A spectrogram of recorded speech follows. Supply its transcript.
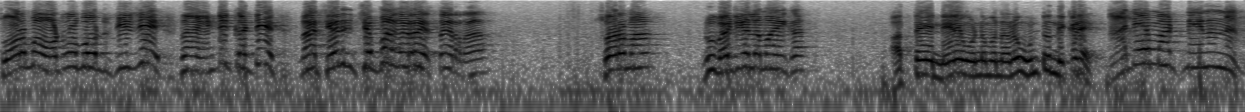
సూరమ హోటల్ బోర్డు తీసి నా ఇంటికి కట్టి నా చేతికి చెప్పలు కర్ర ఇస్తారా? సూరమ నువ్వు బయటికి వెళ్ళమా ఇక. అత్తయ్య నేనే ఉండమన్నాను. ఉంటుంది ఇక్కడే. అదే మాట నేనున్నాను.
